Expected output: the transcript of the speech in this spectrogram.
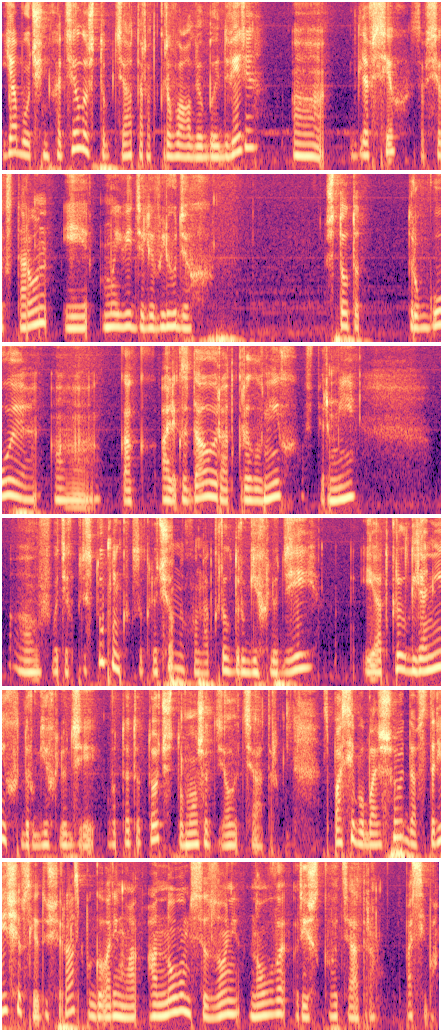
я бы очень хотела, чтобы театр открывал любые двери а, для всех, со всех сторон, и мы видели в людях что-то другое, а, как Алекс Дауэр открыл в них, в Перми, в этих преступниках, заключенных, он открыл других людей и открыл для них других людей. Вот это то, что может делать театр. Спасибо большое. До встречи. В следующий раз поговорим о, о новом сезоне нового Рижского театра. Спасибо.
